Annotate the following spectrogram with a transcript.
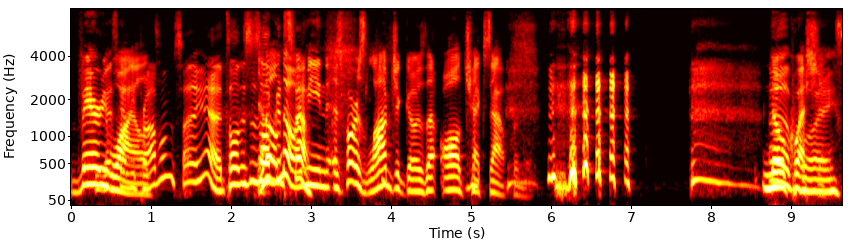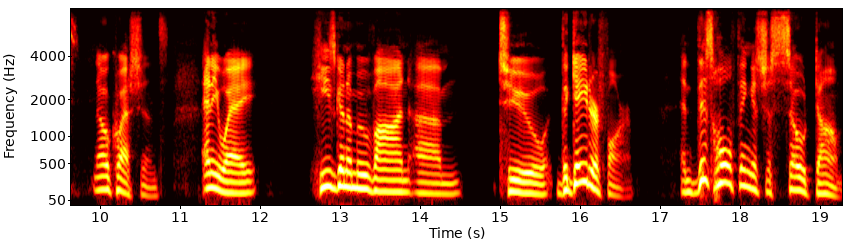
Very You guys got any wild. problems? Uh, yeah, it's all. This is all No, good no, I mean, as far as logic goes, that all checks out for me. No Oh, boy. questions. No questions. Anyway, he's going to move on um, to the Gator Farm. And this whole thing is just so dumb.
